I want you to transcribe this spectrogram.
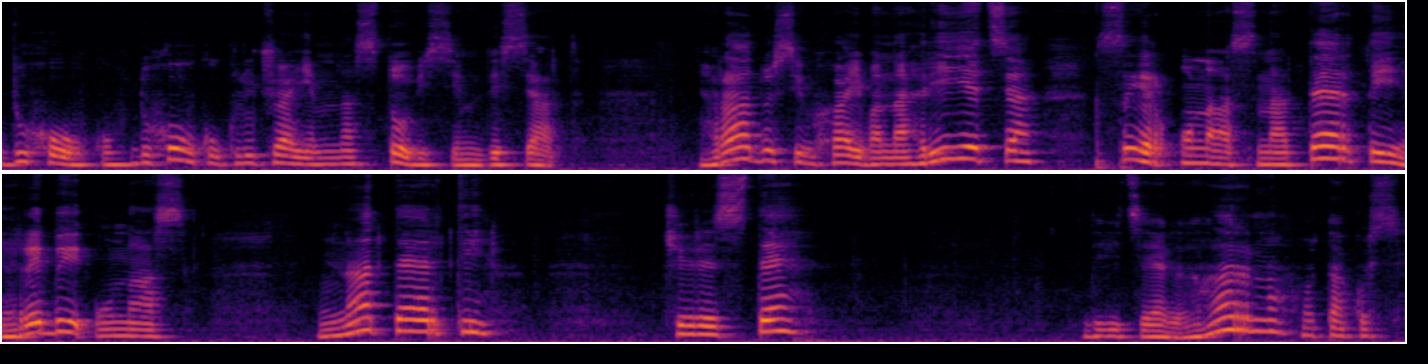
духовку. Духовку включаємо на 180 градусів, хай вона гріється. Сир у нас натертий, гриби у нас натерті. Через те, дивіться, як гарно, отак ось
